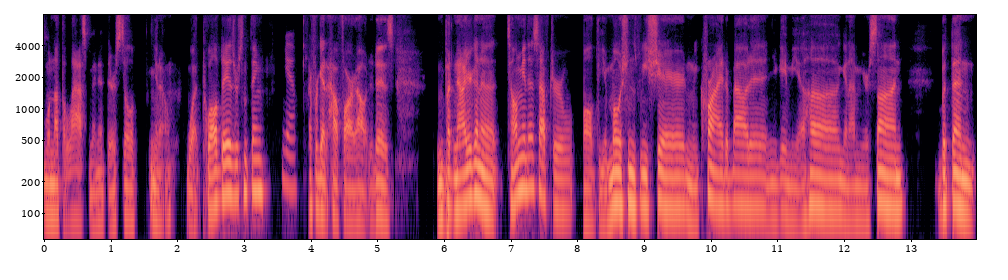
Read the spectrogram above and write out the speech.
well, not the last minute, there's still, you know, what, 12 days or something? Yeah. I forget how far out it is. But now you're going to tell me this after all the emotions we shared and we cried about it, and you gave me a hug, and I'm your son. But then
